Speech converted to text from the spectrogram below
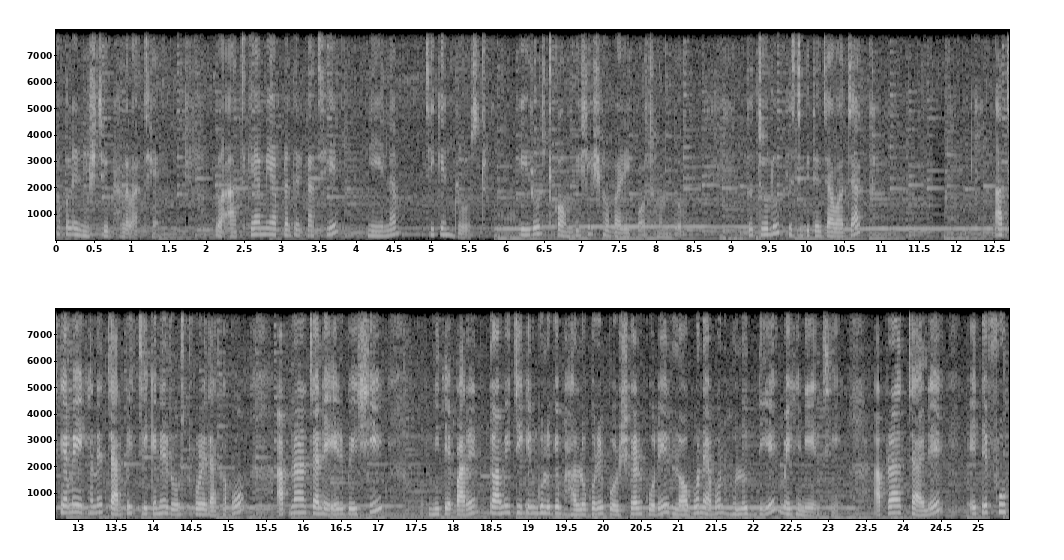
সকলে নিশ্চয়ই ভালো আছেন। তো আজকে আমি আপনাদের কাছে নিয়ে এলাম চিকেন রোস্ট। এই রোস্ট কম বেশি সবারই পছন্দ। তো চলুন রেসিপিতে যাওয়া যাক। আজকে আমি এখানে চার পিস চিকেনের রোস্ট করে দেখাবো। আপনারা চাইলে এর বেশি নিতে পারেন। তো আমি চিকেনগুলোকে ভালো করে পরিষ্কার করে লবণ এবং হলুদ দিয়ে মেখে নিয়েছি। আপনারা চাইলে এতে ফুড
